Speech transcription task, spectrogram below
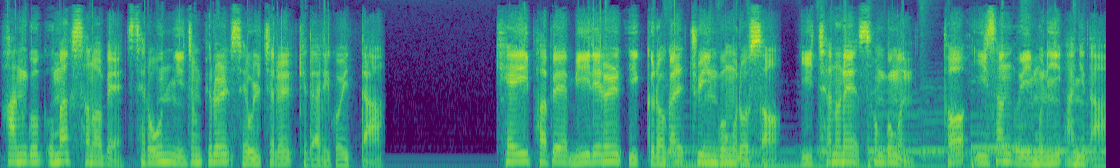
한국 음악 산업에 새로운 이정표를 세울지를 기다리고 있다. K-팝의 미래를 이끌어갈 주인공으로서 이찬원의 성공은 더 이상 의문이 아니다.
